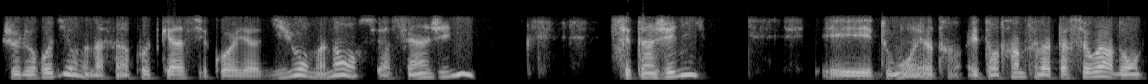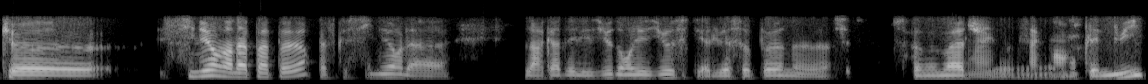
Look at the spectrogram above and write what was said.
je le redis, on en a fait un podcast il y a quoi, il y a dix jours maintenant. C'est un génie. C'est un génie. Et tout le monde est en, train- de s'en apercevoir. Donc, euh, Sinner n'en a pas peur parce que Sinner l'a, l'a regardé les yeux dans les yeux. C'était à l'US Open, euh, ce, fameux match Ouais, euh, en pleine nuit.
